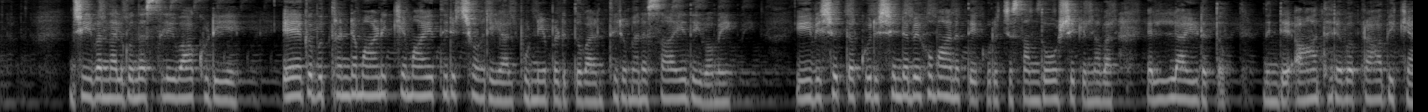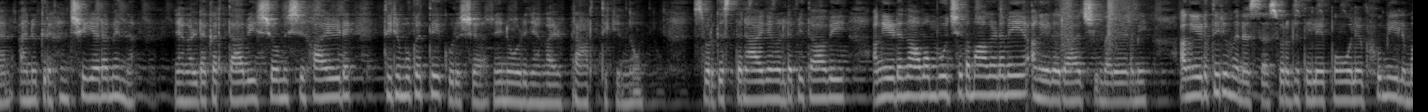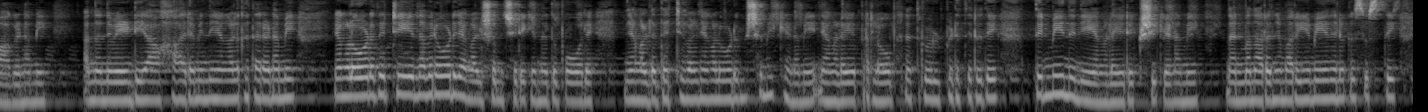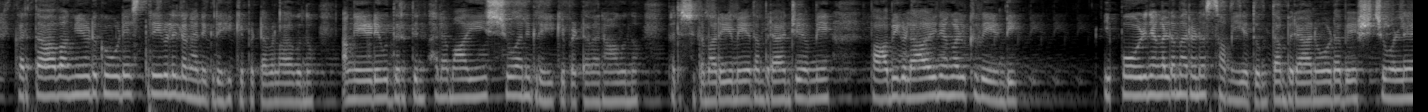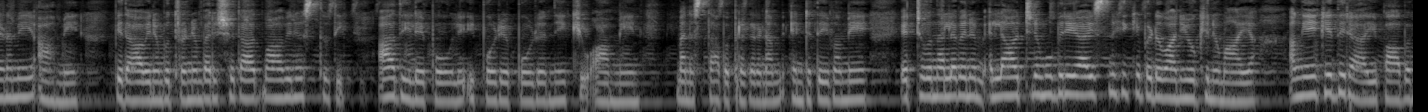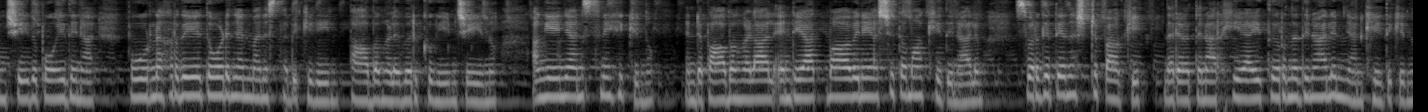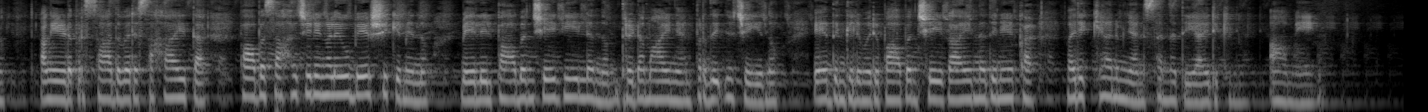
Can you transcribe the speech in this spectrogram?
ജീവൻ നൽകുന്ന സ്ലിവാകുടിയെ ഏകപുത്രന്റെ മാണിക്യമായ തിരിച്ചോരയാൽ പുണ്യപ്പെടുത്തുവാൻ തിരുമനസായ ദൈവമേ ഈ വിശുദ്ധ കുരിശിന്റെ ബഹുമാനത്തെക്കുറിച്ച് സന്തോഷിക്കുന്നവർ എല്ലായിടത്തും നിന്റെ ആദരവ് പ്രാപിക്കാൻ അനുഗ്രഹം ചെയ്യണമെന്ന് ഞങ്ങളുടെ കർത്താവ് ഈശോ മിശിഹായുടെ തിരുമുഖത്തെക്കുറിച്ച് നിന്നോട് ഞങ്ങൾ പ്രാർത്ഥിക്കുന്നു. സ്വർഗസ്ഥനായ ഞങ്ങളുടെ പിതാവേ അങ്ങയുടെ നാമം പൂജിതമാകണമേ അങ്ങയുടെ രാജ്യം വരയണമേ അങ്ങയുടെ തിരുമനസ് സ്വർഗത്തിലെ പോലെ ഭൂമിയിലുമാകണമേ. അന്നു വേണ്ടി ആഹാരം ഇന്ന് ഞങ്ങൾക്ക് തരണമേ. ഞങ്ങളോട് തെറ്റ് ചെയ്യുന്നവരോട് ഞങ്ങൾ ക്ഷമിച്ചിരിക്കുന്നത് പോലെ ഞങ്ങളുടെ തെറ്റുകൾ ഞങ്ങളോടും ക്ഷമിക്കണമേ. ഞങ്ങളെ പ്രലോഭനത്തിൽ ഉൾപ്പെടുത്തരുതേ. തിന്മയിൽ നിന്ന് ഞങ്ങളെ രക്ഷിക്കണമേ. നന്മ നിറഞ്ഞ മറിയമേ നിനക്ക് സുസ്തി കർത്താവ് അങ്ങയുടെ കൂടെ സ്ത്രീകളിൽ അങ്ങ് അനുഗ്രഹിക്കപ്പെട്ടവളാകുന്നു. അങ്ങയുടെ ഉദരത്തിൻ ഫലമായി ഈശോ അനുഗ്രഹിക്കപ്പെട്ടവനാകുന്നു. പരിശുദ്ധ മറിയമേ തമ്പുരാന്റെ അമ്മേ പാപികളായ ഞങ്ങൾക്ക് വേണ്ടി ഇപ്പോഴും ഞങ്ങളുടെ മരണസമയത്തും തമ്പുരാനോട് അപേക്ഷിച്ചു കൊള്ളണമേ ആമേൻ. പിതാവിനും പുത്രനും പരിശുദ്ധാത്മാവിനും സ്തുതി. ആദിയിലെ പോലെ ഇപ്പോഴെപ്പോഴും നീക്കു ആമേൻ. മനസ്താപ പ്രകരണം എന്റെ ദൈവമേ ഏറ്റവും നല്ലവനും എല്ലാറ്റിനും ഉപരിയായി സ്നേഹിക്കപ്പെടുവാൻ യോഗ്യനുമായ അങ്ങേക്കെതിരായി പാപം ചെയ്തു പോയതിനാൽ പൂർണ ഹൃദയത്തോടെ ഞാൻ മനസ്തപിക്കുകയും പാപങ്ങളെ വെറുക്കുകയും ചെയ്യുന്നു. അങ്ങേ ഞാൻ സ്നേഹിക്കുന്നു. എന്റെ പാപങ്ങളാൽ എന്റെ ആത്മാവിനെ അശുദ്ധമാക്കിയതിനാലും സ്വർഗത്തെ നഷ്ടപ്പാക്കി നരകത്തിന് അർഹിയായി തീർന്നതിനാലും ഞാൻ ഖേദിക്കുന്നു. അങ്ങയുടെ പ്രസാദവര സഹായത്താൽ പാപസാഹചര്യങ്ങളെ ഉപേക്ഷിക്കുമെന്നും മേലിൽ പാപം ചെയ്യുകയില്ലെന്നും ദൃഢമായി ഞാൻ പ്രതിജ്ഞ ചെയ്യുന്നു. ഏതെങ്കിലും ഒരു പാപം ചെയ്യുക എന്നതിനേക്കാൾ മരിക്കാനും ഞാൻ സന്നദ്ധയായിരിക്കുന്നു. ആമേൻ.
